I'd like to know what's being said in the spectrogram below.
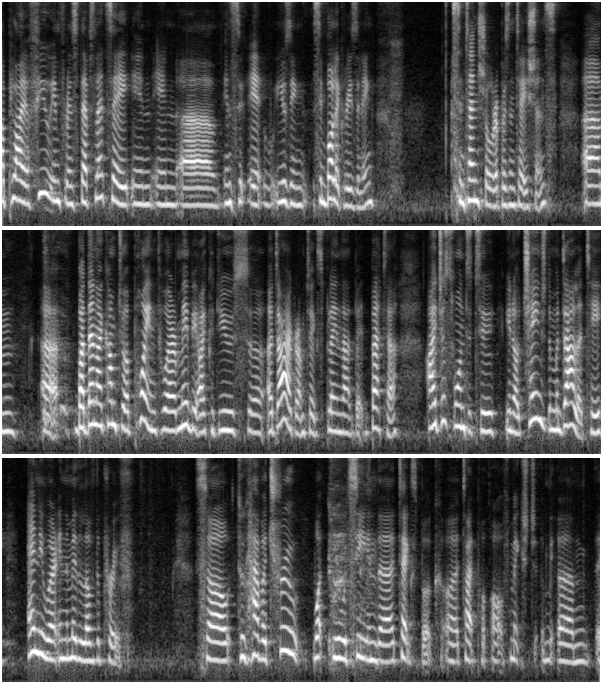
apply a few inference steps, let's say in, in, uh, in, in using symbolic reasoning, sentential representations. Um, uh, but then I come to a point where maybe I could use uh, a diagram to explain that bit better. I just wanted to, you know, change the modality anywhere in the middle of the proof. So to have a true, what you would see in the textbook uh, type of mixed, um, uh,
